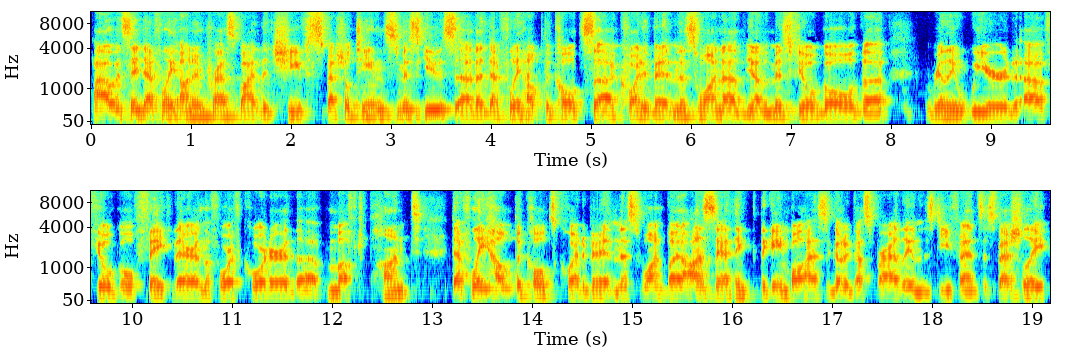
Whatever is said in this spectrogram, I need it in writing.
I would say definitely unimpressed by the Chiefs' special teams miscues. Uh, that definitely helped the Colts uh, quite a bit in this one. Uh, you know, the missed field goal, the really weird uh, field goal fake there in the fourth quarter. The muffed punt definitely helped the Colts quite a bit in this one. But honestly, I think the game ball has to go to Gus Bradley in this defense, especially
